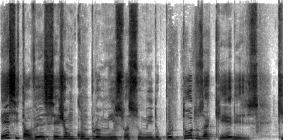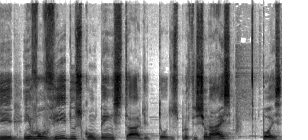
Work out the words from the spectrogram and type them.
Esse talvez seja um compromisso assumido por todos aqueles que, envolvidos com o bem-estar de todos os profissionais, pois,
